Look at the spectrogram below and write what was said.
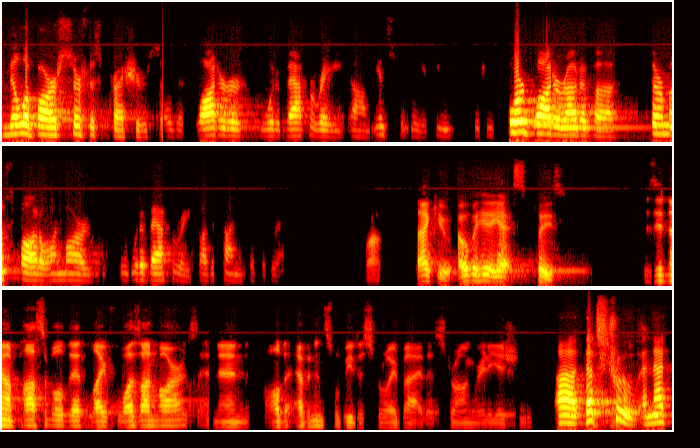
millibar surface pressure, so that water would evaporate um, instantly. If you, if you poured water out of a thermos bottle on Mars, it would evaporate by the time it hit the ground. Thank you. Over here, yes, please. Is it not possible that life was on Mars and then all the evidence will be destroyed by the strong radiation? Uh, that's true, and that,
